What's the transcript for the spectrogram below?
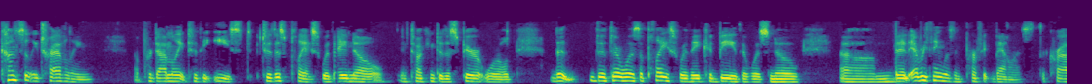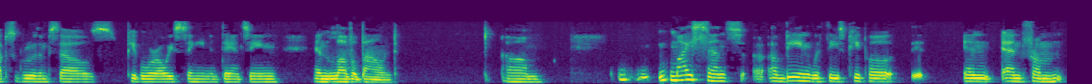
constantly traveling predominantly to the east, to this place where they know, in talking to the spirit world, that that there was a place where they could be. There was no um, that everything was in perfect balance. The crops grew themselves. People were always singing and dancing, and love abound. Um, my sense of being with these people, and and from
